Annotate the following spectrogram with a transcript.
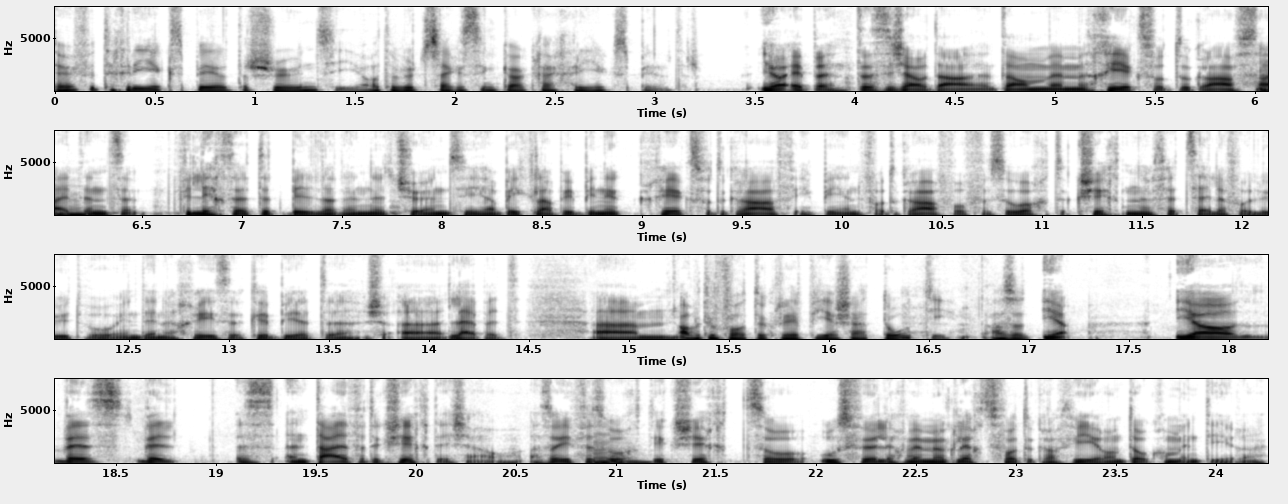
Dürfen die Kriegsbilder schön sein? Oder würdest du sagen, es sind gar keine Kriegsbilder? Ja, eben, das ist auch da. Darum, wenn man Kriegsfotograf sagt, mhm. dann vielleicht sollten die Bilder dann nicht schön sein. Aber ich glaube, ich bin nicht Kriegsfotograf, ich bin ein Fotograf, der versucht, Geschichten zu erzählen von Leuten, die in diesen Krisengebieten äh, leben. Ähm, Aber du fotografierst auch Tote. Also ja. Ja, weil es ein Teil von der Geschichte ist auch. Also ich versuche mhm. die Geschichte so ausführlich wie möglich zu fotografieren und dokumentieren.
